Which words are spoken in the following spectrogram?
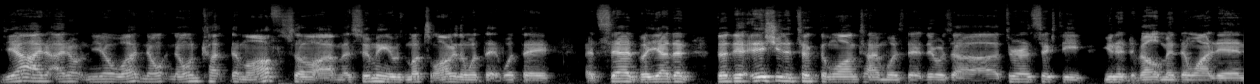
Yeah, I, I don't. You know what? No, no one cut them off, so I'm assuming it was much longer than what they what they had said. But yeah, then the, the issue that took the long time was that there was a 360 unit development that wanted in.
